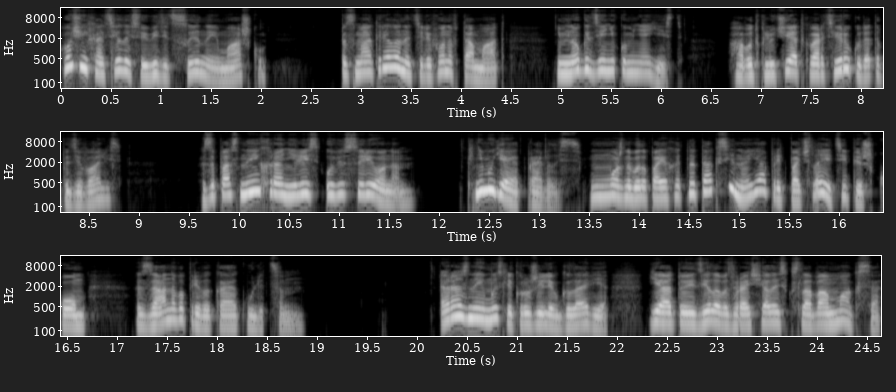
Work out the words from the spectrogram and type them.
Очень хотелось увидеть сына и Машку. Посмотрела на телефон-автомат. Немного денег у меня есть. А вот ключи от квартиры куда-то подевались. Запасные хранились у Виссариона. К нему я и отправилась. Можно было поехать на такси, но я предпочла идти пешком, заново привыкая к улицам. Разные мысли кружили в голове. Я то и дело возвращалась к словам Макса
